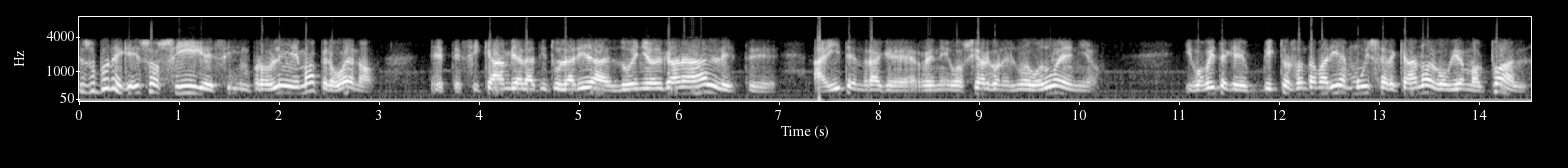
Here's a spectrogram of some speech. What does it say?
Se supone que eso sigue sin problema, pero bueno, este, si cambia la titularidad del dueño del canal, este, ahí tendrá que renegociar con el nuevo dueño. Y vos viste que Víctor Santamaría es muy cercano al gobierno actual.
